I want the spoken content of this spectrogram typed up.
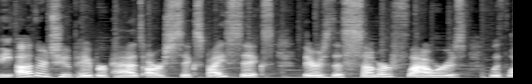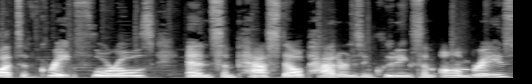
The other two paper pads are 6 by 6 There's the summer flowers with lots of great florals and some pastel patterns, including some ombres.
